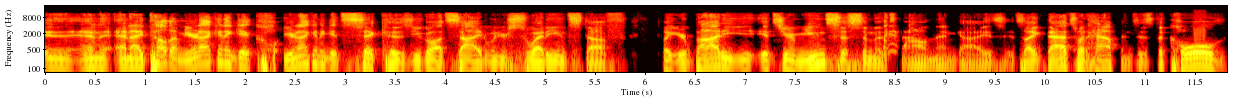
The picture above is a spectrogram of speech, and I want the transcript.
and and I tell them you're not going to get you're not going to get sick because you go outside when you're sweaty and stuff. But your body, it's your immune system that's down. Then, guys, it's like that's what happens. Is the cold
